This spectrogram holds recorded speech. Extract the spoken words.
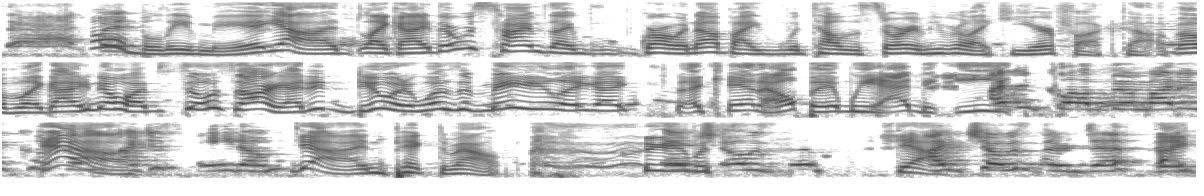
sad. Oh, but oh, believe me, yeah. Like I, there was times I, growing up, I would tell the story, and people were like, "You're fucked up." I'm like, I know, I'm so sorry, I didn't do it. It wasn't me. Like I, I can't help it. We had to eat. I didn't club them. I didn't cook Yeah. them. I just ate them. yeah, and picked them out. it was, chose them. yeah. I chose their death I.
